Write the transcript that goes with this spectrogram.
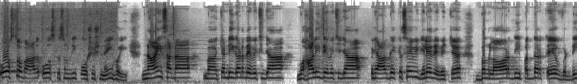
ਉਸ ਤੋਂ ਬਾਅਦ ਉਸ ਕਿਸਮ ਦੀ ਕੋਸ਼ਿਸ਼ ਨਹੀਂ ਹੋਈ। ਨਾ ਹੀ ਸਾਡਾ ਚੰਡੀਗੜ੍ਹ ਦੇ ਵਿੱਚ ਜਾਂ ਮੋਹਾਲੀ ਦੇ ਵਿੱਚ ਜਾਂ ਪੰਜਾਬ ਦੇ ਕਿਸੇ ਵੀ ਜ਼ਿਲ੍ਹੇ ਦੇ ਵਿੱਚ ਬੰਗਲੌਰ ਦੀ ਪੱਧਰ ਤੇ ਵੱਡੀ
